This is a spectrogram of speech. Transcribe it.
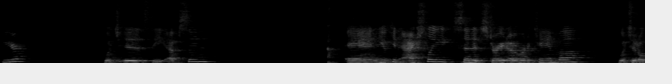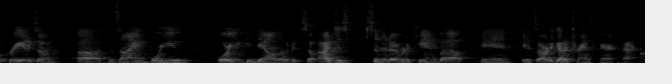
here, which is the Epson. And you can actually send it straight over to Canva, which it'll create its own uh, design for you, or you can download it. So I just sent it over to Canva, and it's already got a transparent background.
